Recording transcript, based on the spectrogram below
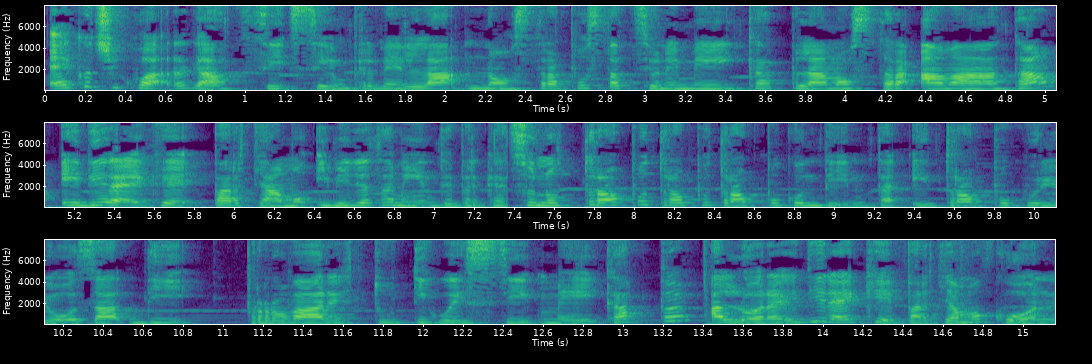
Eccoci qua ragazzi, sempre nella nostra postazione make-up, la nostra amata e direi che partiamo immediatamente perché sono troppo troppo troppo contenta e troppo curiosa di provare tutti questi make-up. Allora, io direi che partiamo con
